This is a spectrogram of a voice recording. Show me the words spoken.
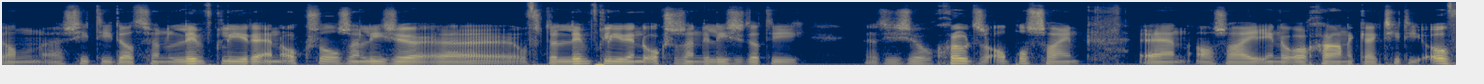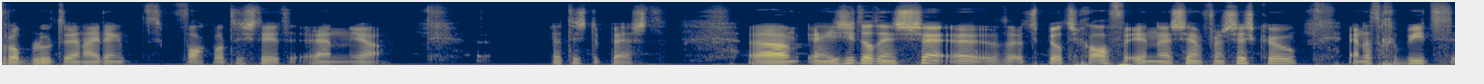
dan ziet hij dat zijn lymfklieren en oksels en liezen, of de lymfklieren en de oksels en de liezen, dat die, dat die zo groot als appels zijn. En als hij in de organen kijkt, ziet hij overal bloed en hij denkt, fuck, wat is dit? En ja, het is de pest. Um, en je ziet dat in uh, het speelt zich af in San Francisco. En het gebied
